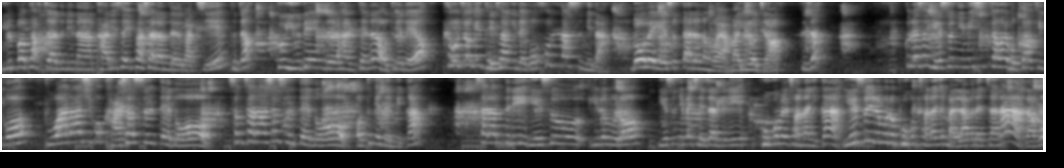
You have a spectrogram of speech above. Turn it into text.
율법학자들이나 바리새이파 사람들 같이 그죠? 그 유대인들한테는 어떻게 돼요? 표적의 대상이 되고 혼났습니다. 너 왜 예수 따르는 거야? 막 이러죠. 그죠? 그래서 예수님이 십자가를 못 박히고 부활하시고 가셨을 때도 승천하셨을 때도 어떻게 됩니까? 사람들이 예수 이름으로 예수님의 제자들이 복음을 전하니까 예수 이름으로 복음 전하지 말라 그랬잖아 라고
